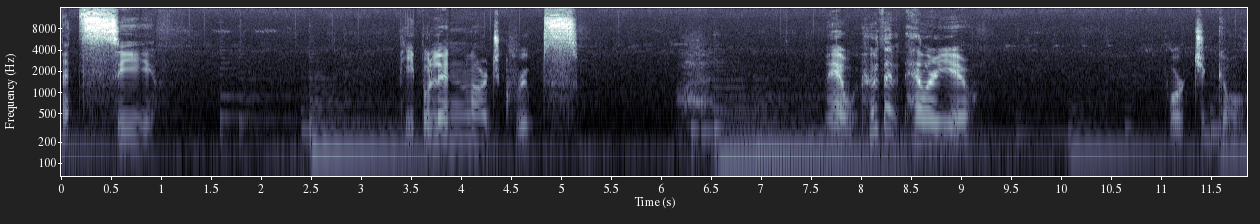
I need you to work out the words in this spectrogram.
Let's see people in large groups. Yeah, who the hell are you? Portugal.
